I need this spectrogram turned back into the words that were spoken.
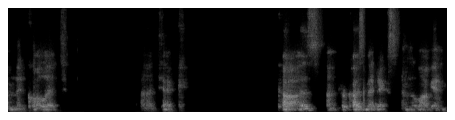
I'm gonna call it uh, tech cause uh, for cosmetics. I'm gonna.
